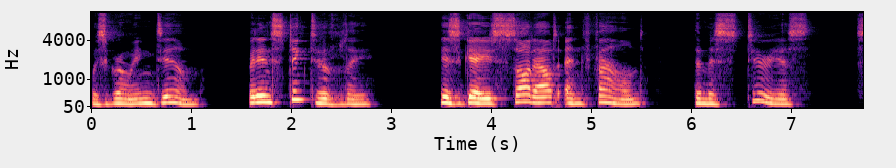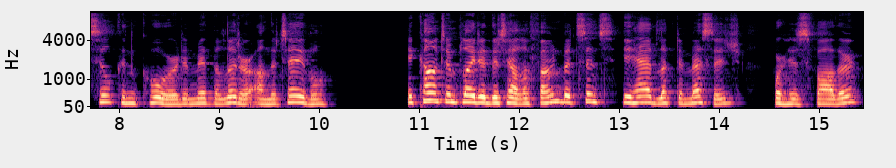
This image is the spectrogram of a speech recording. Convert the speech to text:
was growing dim, but instinctively his gaze sought out and found the mysterious silken cord amid the litter on the table. He contemplated the telephone, but since he had left a message for his father,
